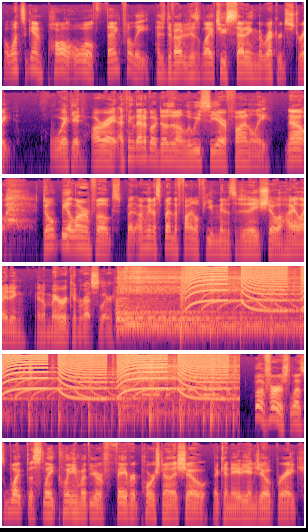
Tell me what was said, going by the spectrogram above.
but once again, Paul Ohl, thankfully, has devoted his life to setting the record straight. Wicked. Alright, I think that about does it on Louis Cyr finally. Now, don't be alarmed, folks, but I'm going to spend the final few minutes of today's show highlighting an American wrestler. But first, let's wipe the slate clean with your favorite portion of the show, the Canadian joke break.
